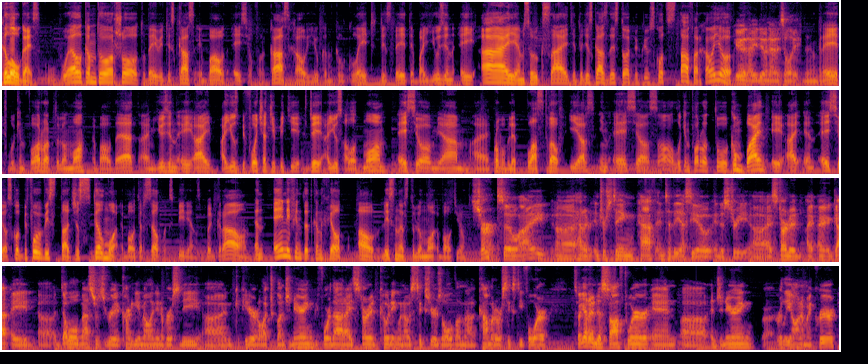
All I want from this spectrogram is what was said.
Hello guys, welcome to our show. Today we discuss about SEO forecast, how you can calculate this data by using AI. I'm so excited to discuss this topic with Scott Stouffer. How are you? Good. How are you doing, Anatoly? Doing great. Looking forward to learn more about that. I'm using AI. I used before ChatGPT. Today I use a lot more SEO. Yeah, um, I probably plus 12 years in SEO. So looking forward to combine AI and SEO. Scott, before we start, just tell more about yourself, experience, background, and anything that can help our listeners to learn more about you. Sure. So I uh, had an interesting path into the SEO industry. Uh, I started, I, I got a uh, double master's degree at Carnegie Mellon University uh, in computer and electrical engineering. Before that, I started coding when I was six years old on a Commodore 64. So I got into software and uh, engineering uh, early on in my career.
